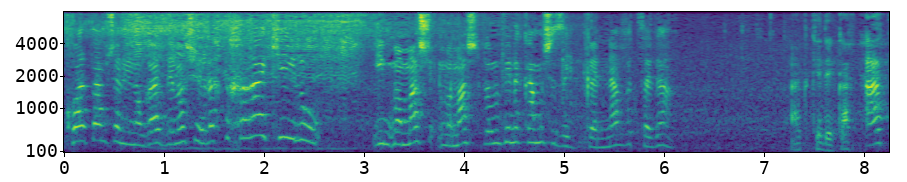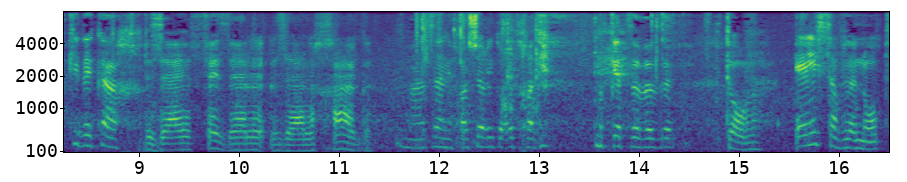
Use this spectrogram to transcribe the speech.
כל פעם שאני נוגעת במשהו, היא הולכת אחריי כאילו. היא ממש, ממש, לא מבינה כמה שזה גנב הצגה. עד כדי כך. עד כדי כך. וזה היה יפה, זה היה, זה היה לחג. מה זה, אני יכולה להישאר איתו עוד חג בקצב הזה. טוב, אין לי סבלנות.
